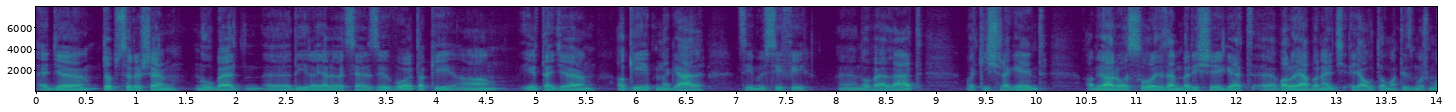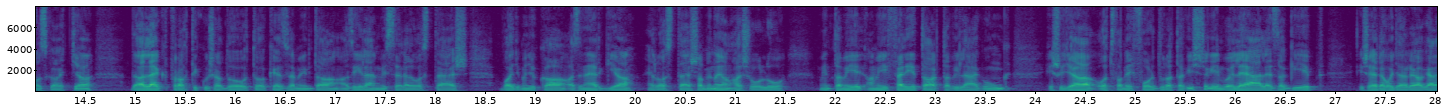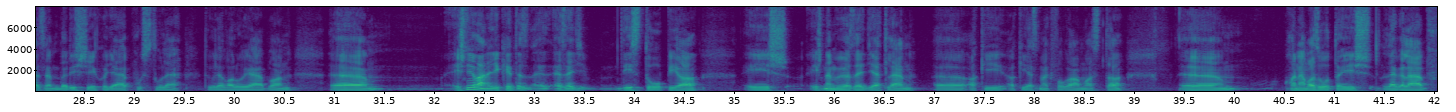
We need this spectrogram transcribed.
egy többszörösen Nobel-díjra jelölt szerző volt, aki a, írt egy A gép megáll című sci novellát, vagy kisregényt, ami arról szól, hogy az emberiséget eh, valójában egy, egy automatizmus mozgatja, de a legpraktikusabb dolgoktól kezdve, mint az élelmiszer elosztás, vagy mondjuk a, az energia elosztás, ami nagyon hasonló, mint ami, ami felé tart a világunk, és ugye ott van egy fordulat a kisregényben, hogy leáll ez a gép, és erre hogyan reagál az emberiség, hogy elpusztul-e tőle valójában. Ehm, és nyilván egyébként ez, ez egy disztópia, és, és nem ő az egyetlen, eh, aki, aki ezt megfogalmazta ehm, hanem azóta is legalább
